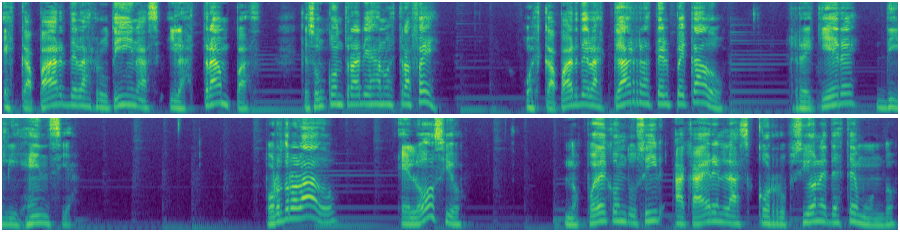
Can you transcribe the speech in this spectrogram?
escapar de las rutinas y las trampas que son contrarias a nuestra fe, o escapar de las garras del pecado, requiere diligencia. Por otro lado, el ocio nos puede conducir a caer en las corrupciones de este mundo,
